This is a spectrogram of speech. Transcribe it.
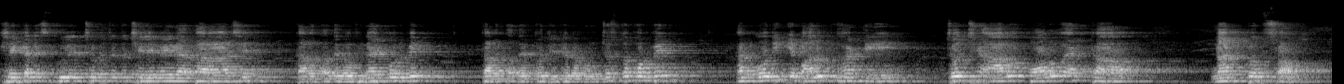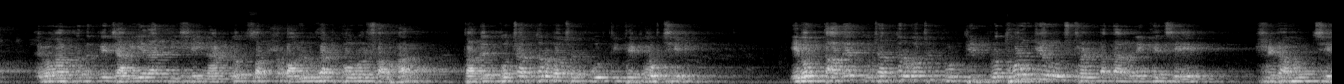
সেখানে স্কুলের ছোট ছোট ছেলেমেয়েরা তারা আছে, তারা তাদের অভিনয় করবে, তারা তাদের প্রযোজনা মঞ্চস্থ করবে। আর ওদিকে বালুরঘাটে চলছে আরও বড় একটা নাট্যোৎসব। এবং আপনাদেরকে জানিয়ে রাখি, সেই নাট্যোৎসবটা বালুরঘাট পৌরসভা তাদের পঁচাত্তর বছর পূর্তিতে করছে। এবং তাদের পঁচাত্তর বছর পূর্তির প্রথম যে অনুষ্ঠানটা তারা রেখেছে সেটা হচ্ছে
